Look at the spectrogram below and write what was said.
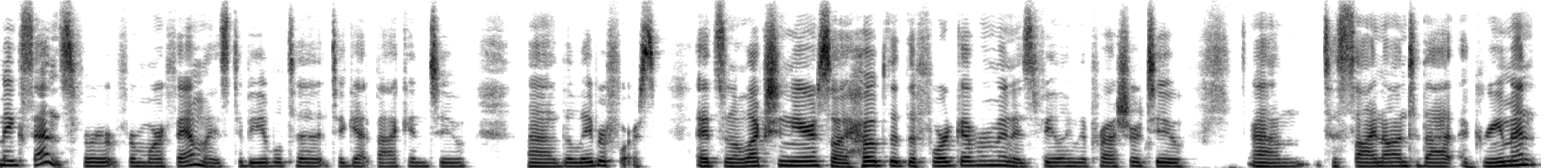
makes sense for for more families to be able to to get back into uh, the labor force. It's an election year, so I hope that the Ford government is feeling the pressure to um, to sign on to that agreement.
